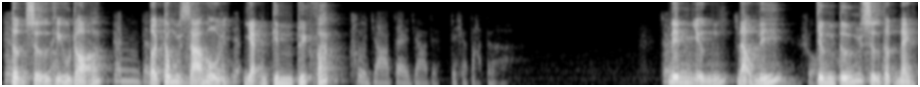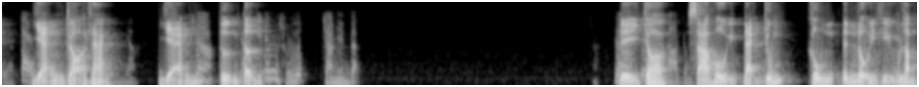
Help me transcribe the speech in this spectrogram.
Thật sự hiểu rõ ở trong xã hội giảng kinh thuyết pháp đem những đạo lý, chân tướng sự thật này giảng rõ ràng, giảng tường tận. Để cho xã hội đại chúng không đến nỗi hiểu lầm.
